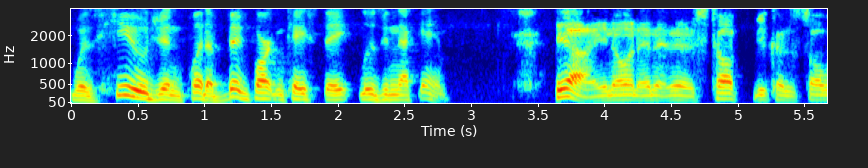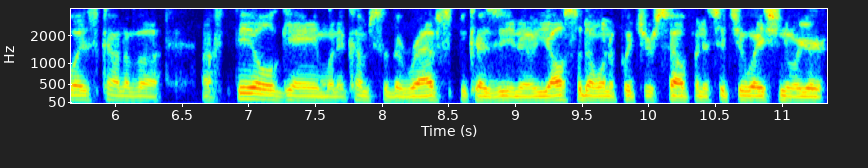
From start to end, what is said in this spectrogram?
was huge and played a big part in K State losing that game. Yeah, you know, and, and, it's tough because it's always kind of a, a feel game when it comes to the refs because, you know, you also don't want to put yourself in a situation where you're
